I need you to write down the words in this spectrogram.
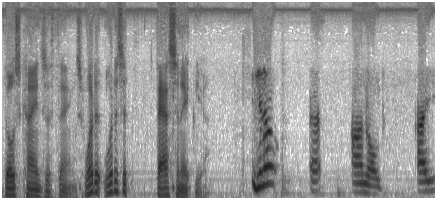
those kinds of things? What what does it fascinate you? You know, uh, Arnold, I, I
